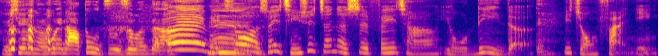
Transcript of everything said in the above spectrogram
有些人会拉肚子什么的，对，没错，所以情绪真的是非常有力的一种反应。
